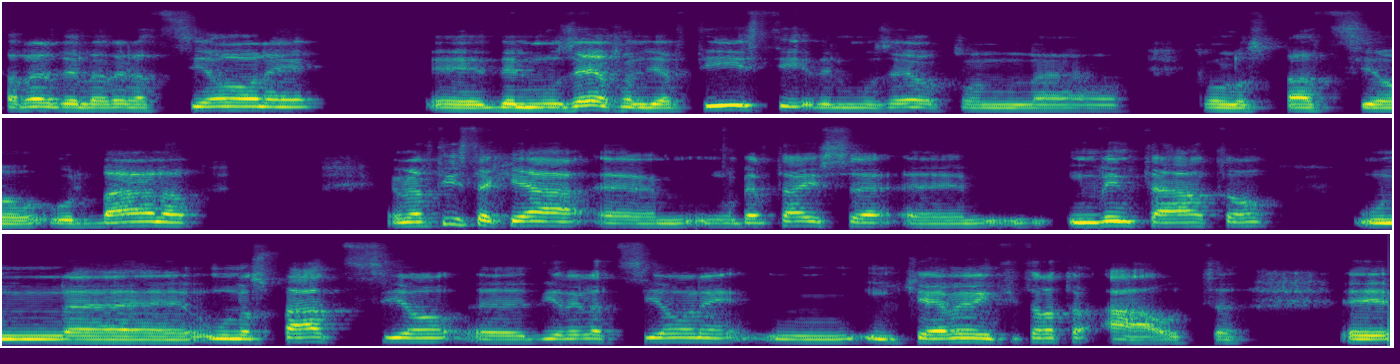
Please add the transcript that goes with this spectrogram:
parlare della relazione del museo con gli artisti del museo con, con lo spazio urbano, è un artista che ha, ehm, Bertais, ehm, inventato un, eh, uno spazio eh, di relazione mh, mm, che aveva intitolato OUT, eh,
